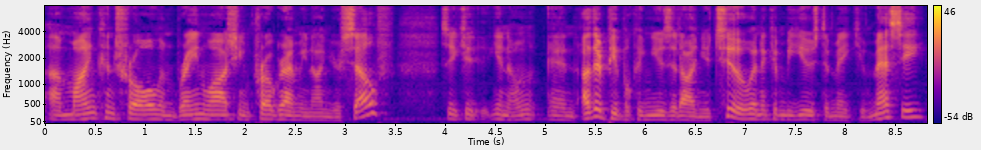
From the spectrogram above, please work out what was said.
uh, mind control and brainwashing programming on yourself. So you can, you know, and other people can use it on you too, and it can be used to make you messy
